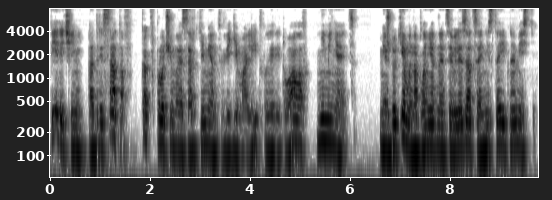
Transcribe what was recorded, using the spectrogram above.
Перечень адресатов, как, впрочем, и ассортимент в виде молитвы и ритуалов, не меняется. Между тем, инопланетная цивилизация не стоит на месте.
